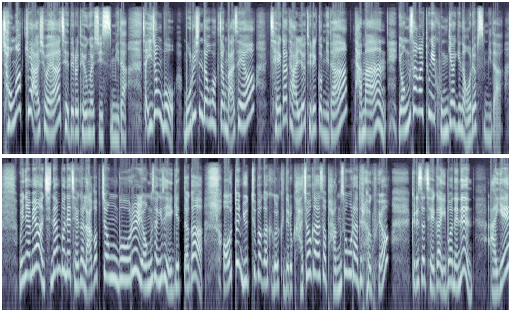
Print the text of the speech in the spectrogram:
정확히 아셔야 제대로 대응할 수 있습니다. 자, 이 정보 모르신다고 확장 마세요. 제가 다 알려드릴 겁니다. 다만 영상을 통해 공개하기는 어렵습니다. 왜냐면 지난번에 제가 락업 정보를 영상에서 얘기했다가 어떤 유튜버가 그걸 그대로 가져가서 방송을 하더라고요. 그래서 제가 이번에는 아예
